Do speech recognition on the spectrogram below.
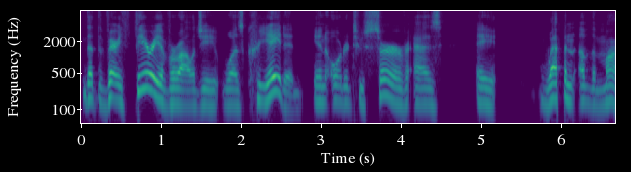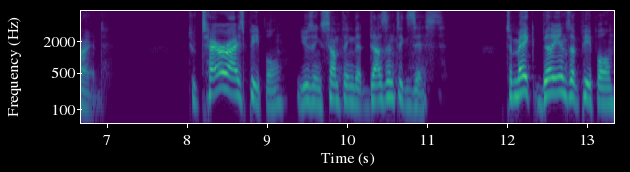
That the very theory of virology was created in order to serve as a weapon of the mind to terrorize people using something that doesn't exist, to make billions of people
